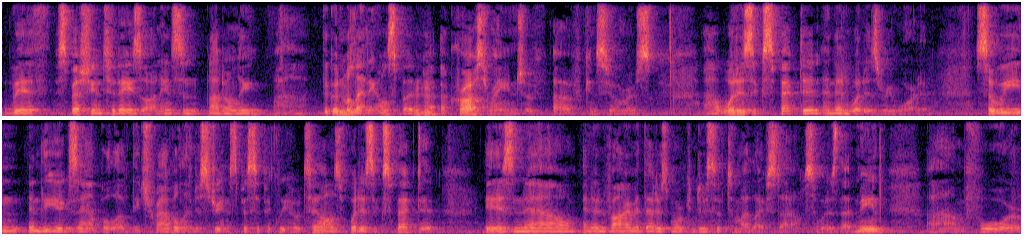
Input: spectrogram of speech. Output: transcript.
with especially in today's audience, and not only uh, the good millennials, but mm-hmm. a, a, cross range of, of consumers. Uh, what is expected, and then what is rewarded. So, we, in the example of the travel industry and specifically hotels, what is expected is now an environment that is more conducive to my lifestyle. So, what does that mean? Um, for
